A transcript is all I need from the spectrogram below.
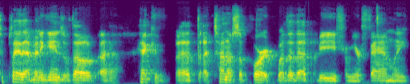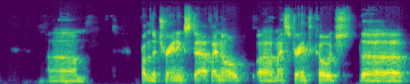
to play that many games without a heck of a, a ton of support, whether that be from your family, um, from the training staff. I know uh, my strength coach, the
